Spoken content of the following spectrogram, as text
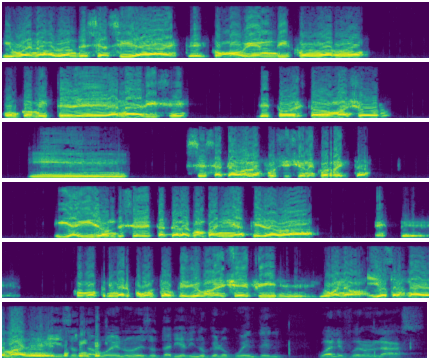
Y bueno, donde se hacía, este, como bien dijo Eduardo, un comité de análisis de todo el Estado Mayor y se sacaban las posiciones correctas. Y ahí donde se destaca la compañía que daba este, como primer punto que dio con el Sheffield y bueno, y otras nada más. De eso está bueno, eso estaría lindo que lo cuenten. ¿Cuáles fueron las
